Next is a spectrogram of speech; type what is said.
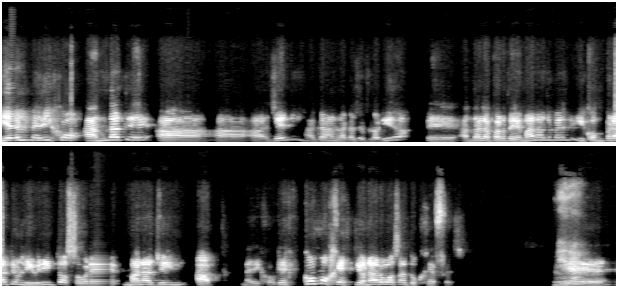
y él me dijo, andate a, Jenny, acá en la calle Florida, eh, anda a la parte de management y comprate un librito sobre Managing Up, me dijo, que es cómo gestionar vos a tus jefes. Eh,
